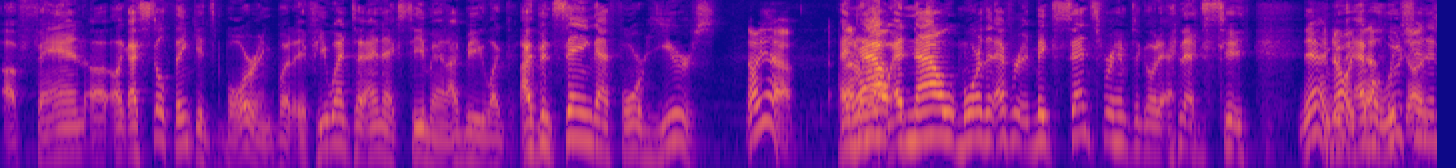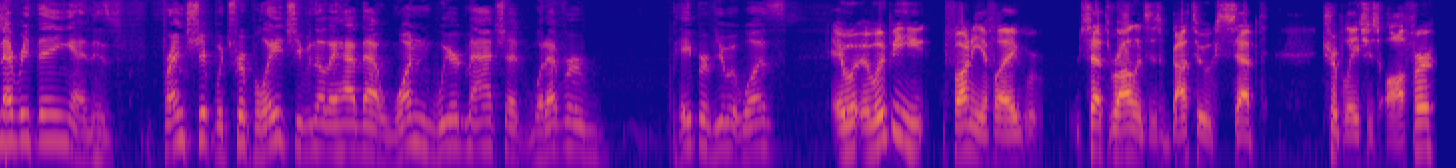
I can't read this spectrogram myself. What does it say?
a fan. Uh, like I still think it's boring, but if he went to NXT, man, I'd be like, I've been saying that for years. Oh yeah, and now know. and now more than ever, it makes sense for him to go to NXT. Yeah, no, evolution and everything, and his friendship with Triple H, even though they had that one weird match at whatever pay per view it was. It, w- it would be funny if like Seth Rollins is about to accept Triple H's offer.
